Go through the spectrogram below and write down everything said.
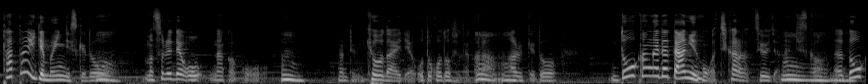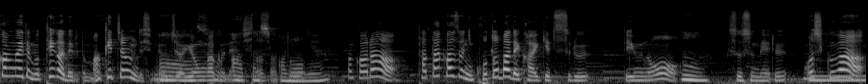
叩いてもいいんですけど、うん。まあ、それでおなんかこううん。なんていうの兄弟で男同士だからうんうん。あるけど、どう考えたって兄の方が力が強いじゃないですか,、うんうんうん。だからどう考えても手が出ると負けちゃうんですよね。うちはあー4学年下だと、ね。だから叩かずに言葉で解決するっていうのをうん。進める、もしくは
